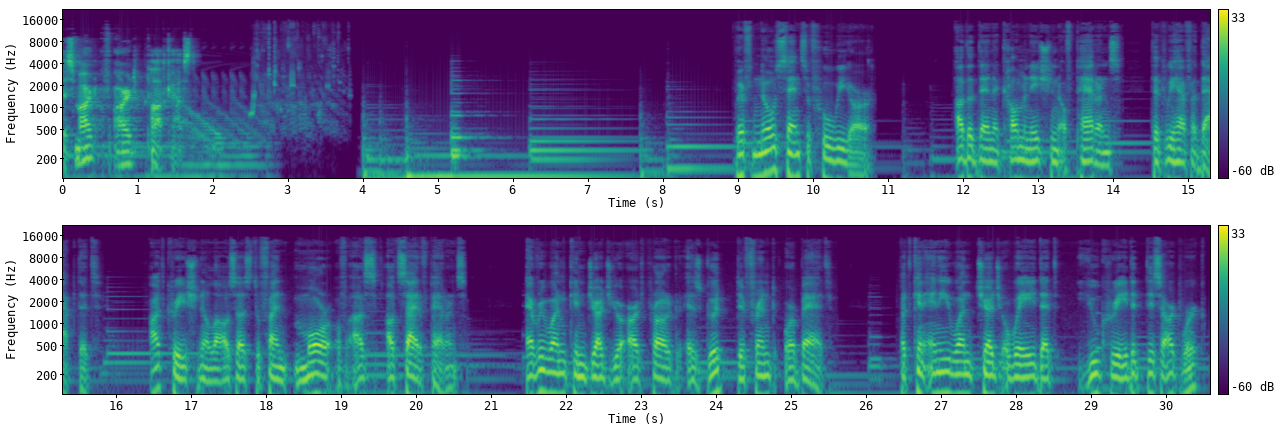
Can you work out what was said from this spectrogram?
the Smart of Art podcast. We have no sense of who we are, other than a culmination of patterns that we have adapted. Art creation allows us to find more of us outside of patterns. Everyone can judge your art product as good, different, or bad. But can anyone judge a way that you created this artwork?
